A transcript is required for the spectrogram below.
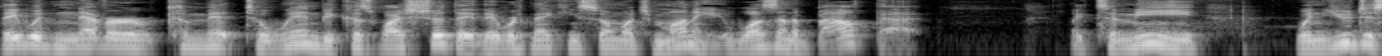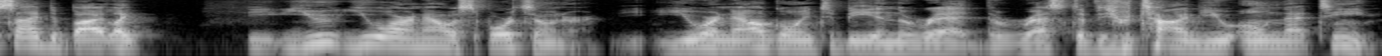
They would never commit to win because why should they? They were making so much money. It wasn't about that. Like to me, when you decide to buy like you you are now a sports owner. You are now going to be in the red the rest of your time you own that team.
